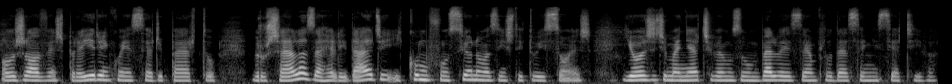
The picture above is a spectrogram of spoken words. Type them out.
aos jovens para irem conhecer de perto Bruxelas, a realidade e como funcionam as instituições. E hoje de manhã tivemos um belo exemplo dessa iniciativa.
